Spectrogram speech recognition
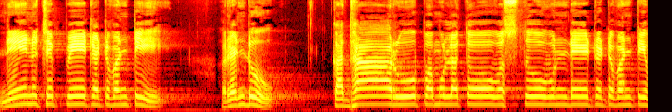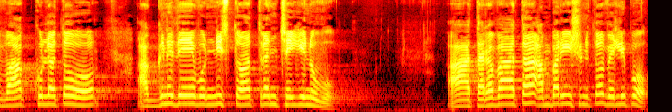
నేను చెప్పేటటువంటి రెండు కథారూపములతో వస్తూ ఉండేటటువంటి వాక్కులతో అగ్నిదేవుణ్ణి స్తోత్రం చెయ్యి నువ్వు. ఆ తర్వాత అంబరీషునితో వెళ్ళిపో.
